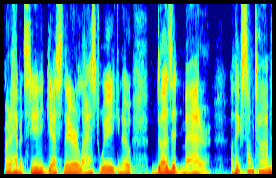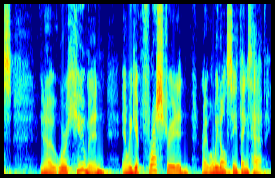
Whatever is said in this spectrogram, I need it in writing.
Right? I haven't seen any guests there last week. You know, does it matter? I think sometimes, you know, we're human and we get frustrated, right, when we don't see things happening.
